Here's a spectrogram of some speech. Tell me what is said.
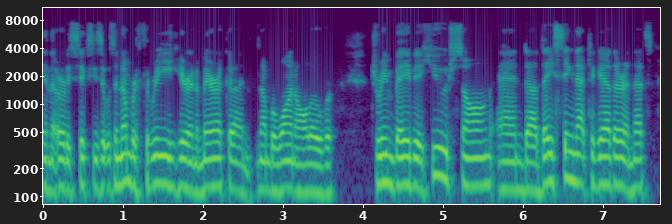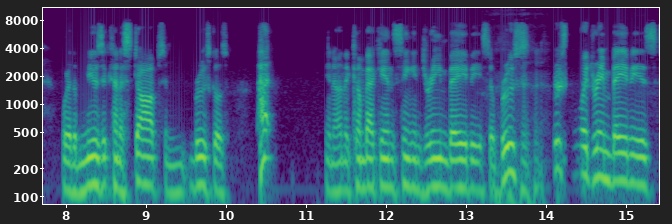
in the early '60s. It was a number three here in America and number one all over. Dream Baby, a huge song, and uh, they sing that together, and that's where the music kind of stops, and Bruce goes, "Hut," you know, and they come back in singing Dream Baby. So Bruce, Bruce Roy, Dream Baby is.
